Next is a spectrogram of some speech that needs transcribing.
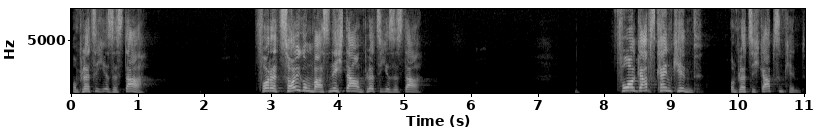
und plötzlich ist es da. Vor der Zeugung war es nicht da und plötzlich ist es da. Vor gab es kein Kind und plötzlich gab es ein Kind.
